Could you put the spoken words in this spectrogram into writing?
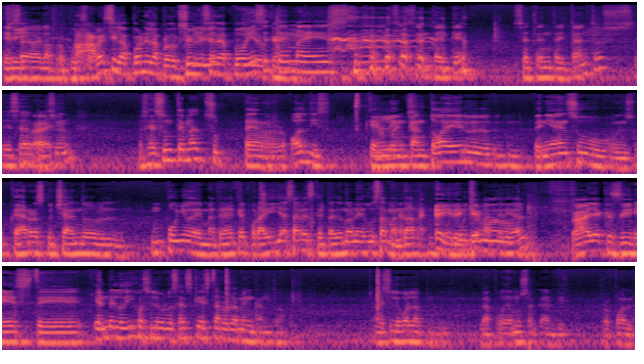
Esa Sí. la propuso. A, ver si la pone la producción y el video de apoyo. y ese tema es de 60 y qué? 70 y tantos, esa canción. O sea, es un tema súper oldies. Que No le manches. encantó a él. Venía en su, en su carro escuchando el- un puño de material que por ahí ya sabes que también no le gusta mandar Ey, ¿de mucho qué modo? material. Vaya que sí. Este, él me lo dijo así luego, ¿sabes qué? Esta rola me encantó. A ver si luego la, la podemos sacar, dije, proponla.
